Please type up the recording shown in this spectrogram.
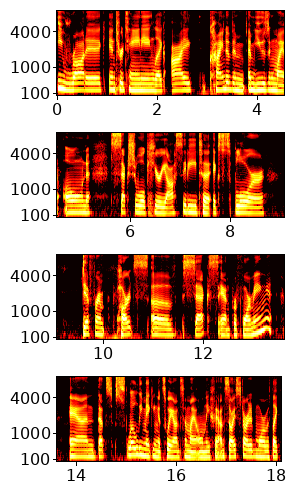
erotic, entertaining. Like I kind of am, am using my own sexual curiosity to explore different parts of sex and performing. And that's slowly making its way onto my OnlyFans. So I started more with like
